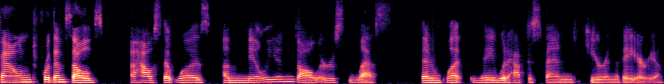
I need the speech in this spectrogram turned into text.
found for themselves a house that was a million dollars less than what they would have to spend here in the Bay Area.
